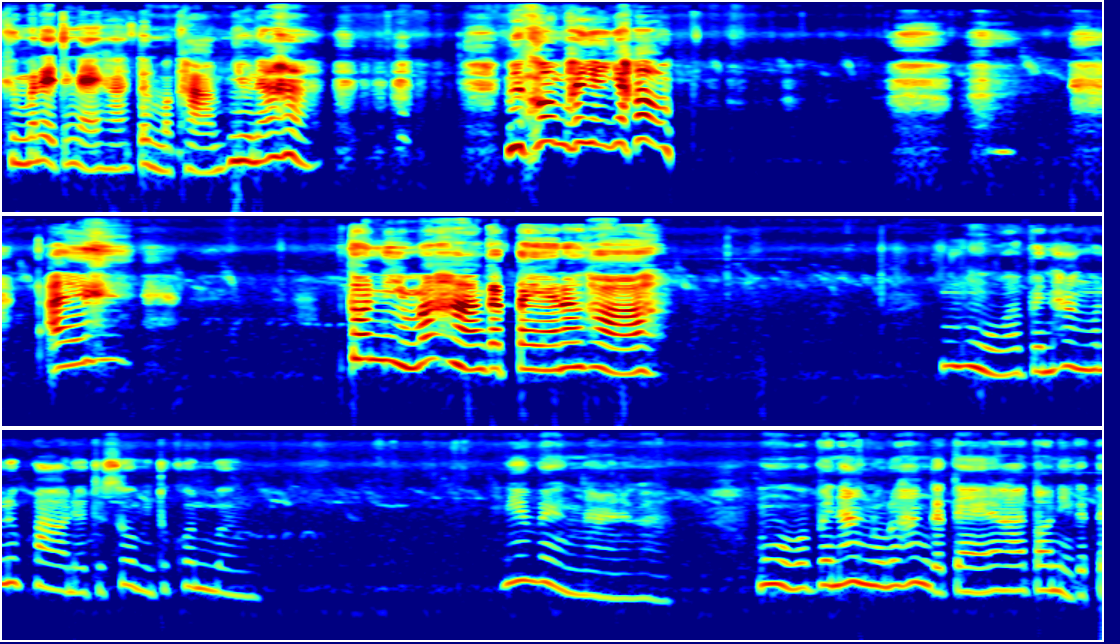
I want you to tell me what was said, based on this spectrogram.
ขึ้นมาได้จังไดคะต้นมะขามอยู่หน้ามีความพยายามไอ้ ต้นนี้มาหางกระแตนะคะโอ้โหว่าเป็นห้างมันหรือเปล่า เดี๋ยวจะสู้ให้ทุกคนเบิงเนี่ยไปอย่างนานนะคะโมโหว่าเป็นห้างนูหรือห้างกระแตนะคะ ตอนนี้กระแต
